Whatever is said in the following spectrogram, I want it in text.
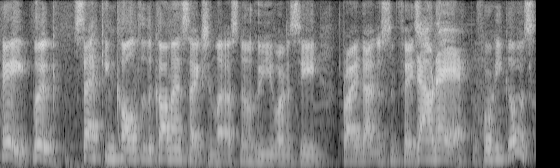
Hey, look, second call to the comment section. Let us know who you want to see Bryan Danielson face Down here. before he goes.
